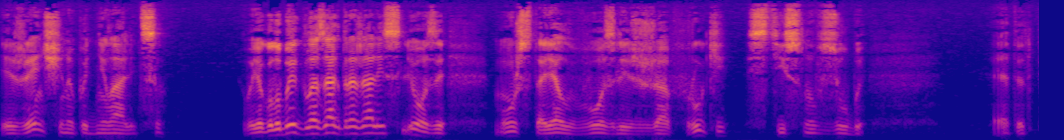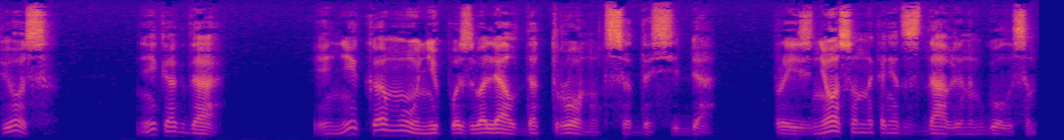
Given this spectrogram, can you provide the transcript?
и женщина подняла лицо. В ее голубых глазах дрожали слезы. Муж стоял возле, сжав руки, стиснув зубы. Этот пес никогда и никому не позволял дотронуться до себя, — произнес он, наконец, сдавленным голосом.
